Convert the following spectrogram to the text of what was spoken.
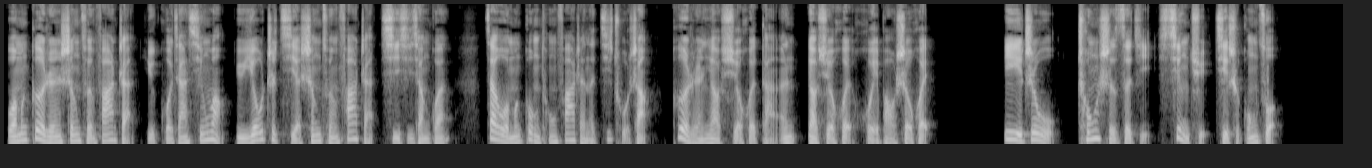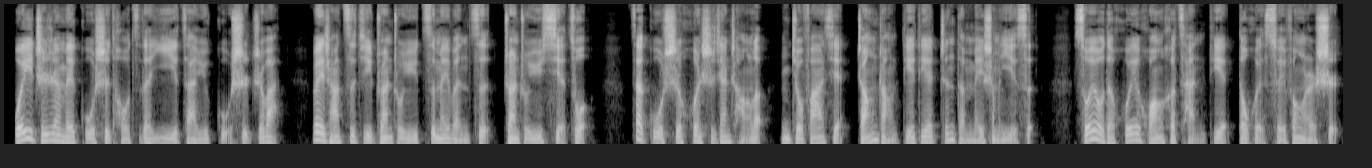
我们个人生存发展与国家兴旺、与优质企业生存发展息息相关。在我们共同发展的基础上，个人要学会感恩，要学会回报社会。意义之五，充实自己，兴趣即是工作。我一直认为，股市投资的意义在于股市之外。为啥自己专注于自媒文字，专注于写作？在股市混时间长了，你就发现涨涨跌跌真的没什么意思。所有的辉煌和惨跌都会随风而逝，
